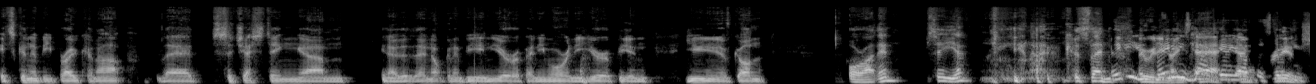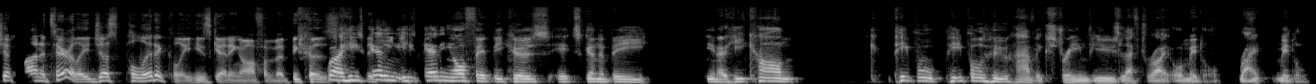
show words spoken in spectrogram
It's going to be broken up. They're suggesting, um, you know, that they're not going to be in Europe anymore, and the European Union have gone. All right, then. See ya. you know, because then maybe, really maybe he's care. not getting off the sinking ship monetarily, just politically, he's getting off of it because. Well, he's the, getting he's getting off it because it's going to be, you know, he can't people people who have extreme views left right or middle right? Middle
